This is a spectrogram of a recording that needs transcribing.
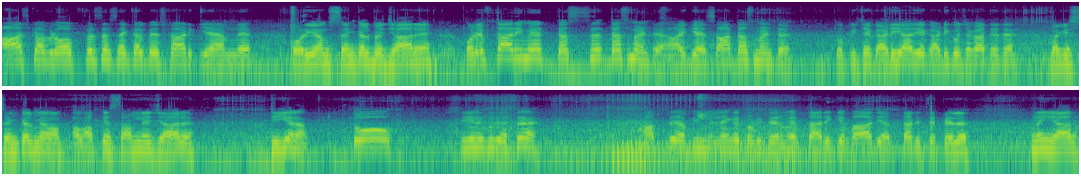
आज का ब्लॉग फिर से साइकिल पे स्टार्ट किया है हमने और ये हम साइकिल पे जा रहे हैं। और इफ्तारी में 10 दस मिनट है आ गया सात दस मिनट है। तो पीछे गाड़ी आ रही है गाड़ी को जगह देते हैं बाकी साइकिल में हम आप, आप, आपके सामने जा रहे हैं। ठीक है ना? तो सीन कुछ ऐसे आपसे अभी मिलेंगे थोड़ी देर में, इफ्तारी के बाद या इफ्तारी से पहले। नहीं यार,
